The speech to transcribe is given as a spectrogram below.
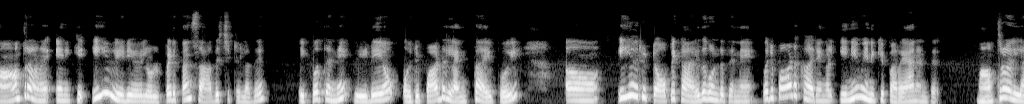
മാത്രമാണ് എനിക്ക് ഈ വീഡിയോയിൽ ഉൾപ്പെടുത്താൻ സാധിച്ചിട്ടുള്ളത്. ഇപ്പോൾ തന്നെ വീഡിയോ ഒരുപാട് ലെങ്ത് ആയിപ്പോയി ഈ ഒരു ടോപ്പിക് ആയതുകൊണ്ട് തന്നെ ഒരുപാട് കാര്യങ്ങൾ ഇനിയും എനിക്ക് പറയാനുണ്ട്. മാത്രമല്ല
